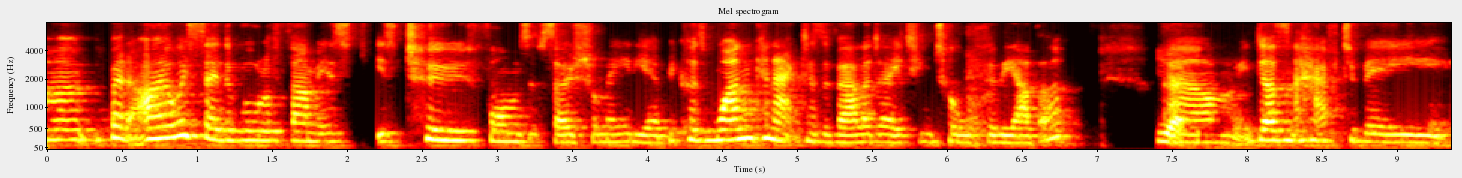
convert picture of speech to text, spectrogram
Um, but I always say the rule of thumb is is two forms of social media because one can act as a validating tool for the other. Yeah. Um, it doesn't have to be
